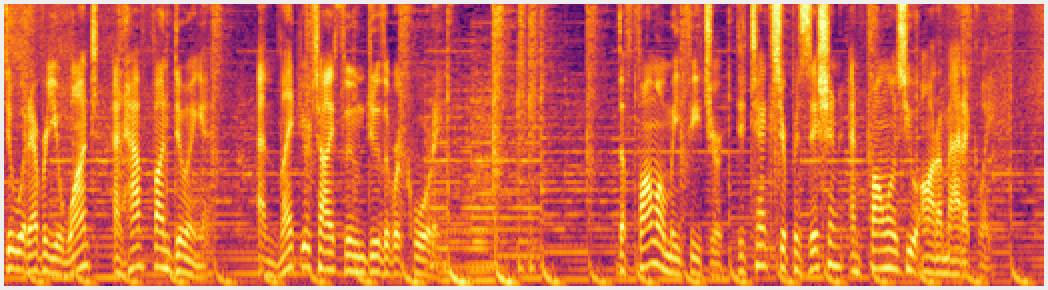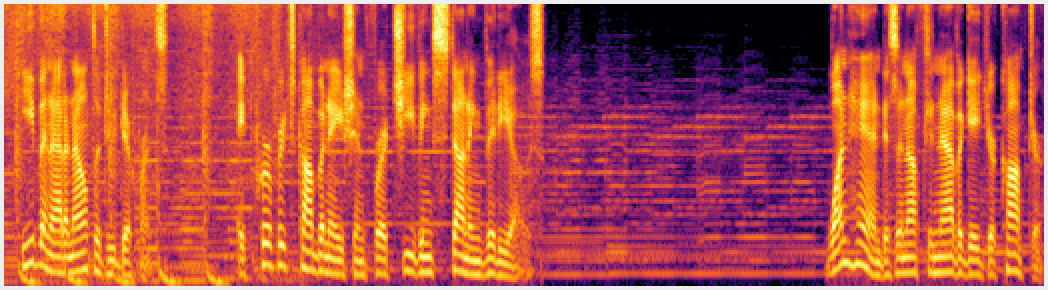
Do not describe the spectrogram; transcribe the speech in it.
Do whatever you want and have fun doing it, and let your Typhoon do the recording. The Follow Me feature detects your position and follows you automatically, even at an altitude difference. A perfect combination for achieving stunning videos. One hand is enough to navigate your copter,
